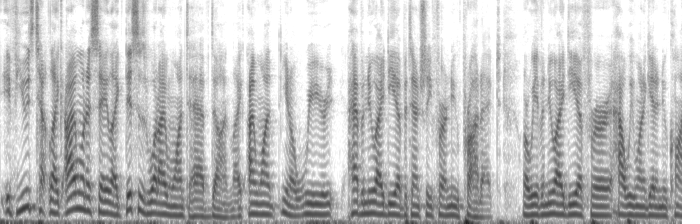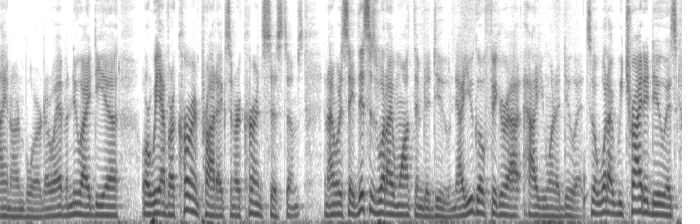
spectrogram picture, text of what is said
if you tell like I want to say like this is what I want to have done. Like I want you know we have a new idea potentially for a new product, or we have a new idea for how we want to get a new client on board, or we have a new idea, or we have our current products and our current systems, and I would say this is what I want them to do. Now you go figure out how you want to do it. So what I, we try to do is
